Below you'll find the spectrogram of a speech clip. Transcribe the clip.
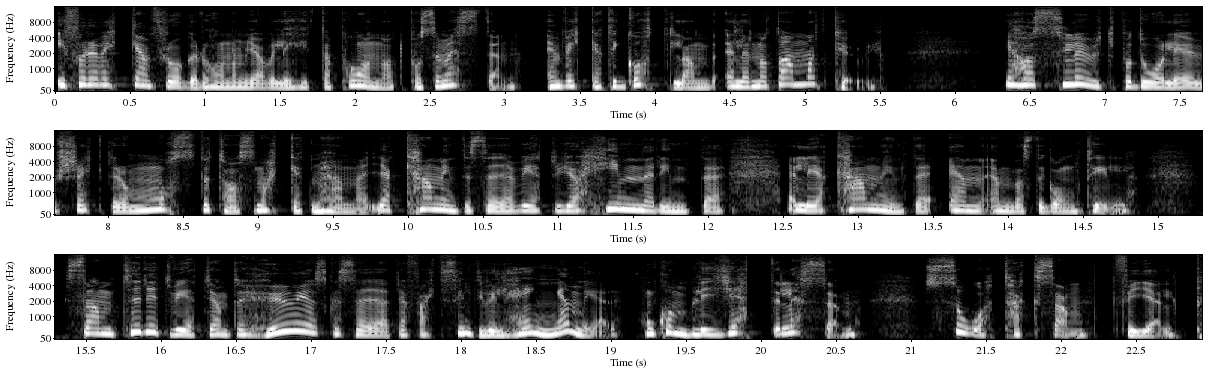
I förra veckan frågade hon om jag ville hitta på något på semestern. En vecka till Gotland eller något annat kul. Jag har slut på dåliga ursäkter och måste ta snacket med henne. Jag kan inte säga vet du, jag hinner inte eller jag kan inte en endaste gång till. Samtidigt vet jag inte hur jag ska säga att jag faktiskt inte vill hänga mer. Hon kommer bli jätteledsen. Så tacksam för hjälp.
